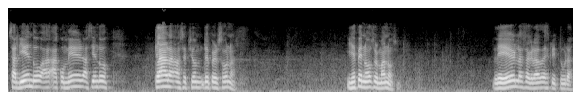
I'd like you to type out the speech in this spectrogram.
saliendo a, comer, haciendo clara acepción de personas. Y es penoso, hermanos, leer la Sagrada Escritura,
